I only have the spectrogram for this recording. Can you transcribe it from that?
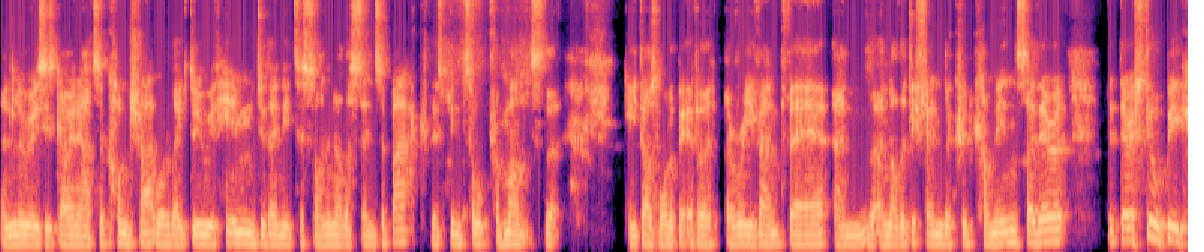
And Luiz is going out of contract. What do they do with him? Do they need to sign another centre back? There's been talk for months that he does want a bit of a, a revamp there, and another defender could come in. So there are there are still big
